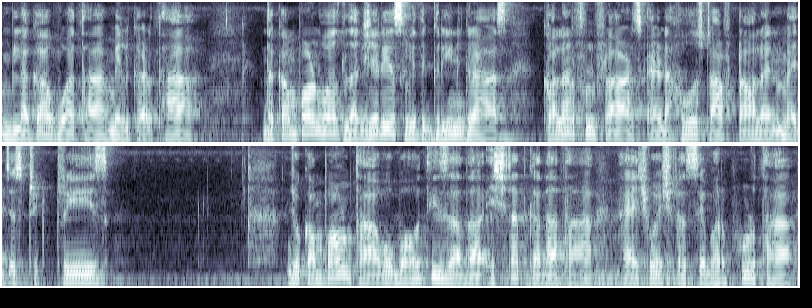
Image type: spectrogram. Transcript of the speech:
लगा हुआ था, मिलकर था। The compound was luxurious with green grass colourful flowers and a host of tall and majestic trees जो कंपाउंड था, वो बहुत ही ज़्यादा इशरत कदा था, ऐश इशरत से भरपूर था।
